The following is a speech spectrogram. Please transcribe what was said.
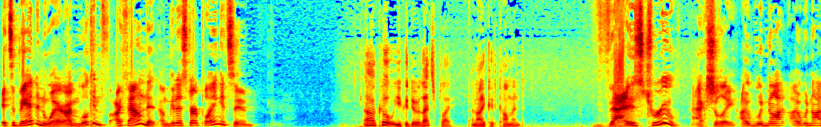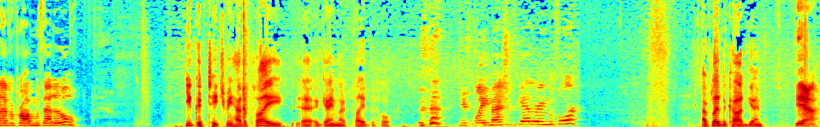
It's abandonware. I'm looking. F- I found it. I'm gonna start playing it soon. Oh, cool! You could do a let's play, and I could comment. That is true. Actually, I would not. I would not have a problem with that at all. You could teach me how to play uh, a game I've played before. You've played Magic the Gathering before? I've played the card game. Yeah.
